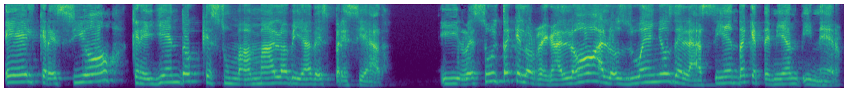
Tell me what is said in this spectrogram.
él creció creyendo que su mamá lo había despreciado. Y resulta que lo regaló a los dueños de la hacienda que tenían dinero.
